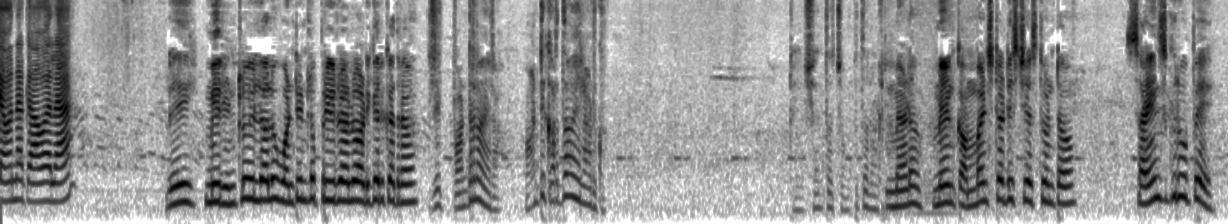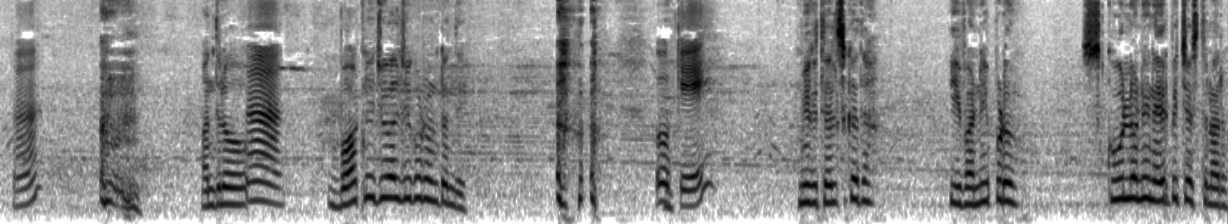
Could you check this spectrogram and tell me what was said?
ఏమైనా కావాలా? రే మీరు ఇంట్లో ఇల్లాలు వంటింట్లో ప్రియురాలు అడిగారు కదరా? పంటనాయరా ఆంటీకి అర్థమయ్యేలా అడుగు. టెన్షన్తో చంపుతున్నాడు మేడం మేము కంబైన్ స్టడీస్ చేస్తుంటాం. సైన్స్ గ్రూపే. ఆ? అందులో ఆ, బాటనీ జువాలజీ కూడా ఉంటుంది. ఓకే. మీకు తెలుసు కదా ఇవన్నీ ఇప్పుడు స్కూల్లోనే నేర్పించేస్తున్నారు.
